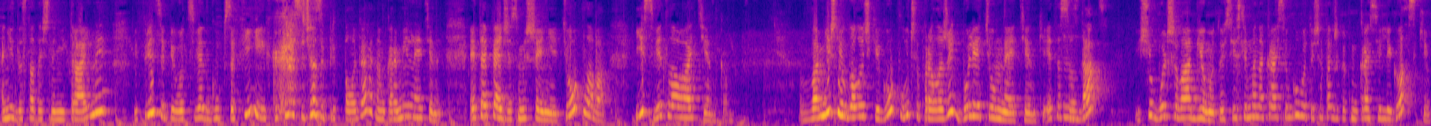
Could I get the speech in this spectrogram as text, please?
они достаточно нейтральные. И в принципе вот цвет губ Софии как раз сейчас и предполагает нам карамельный оттенок. Это опять же смешение теплого и светлого оттенка. Во внешние уголочки губ лучше проложить более темные оттенки. Это создаст еще большего объема. То есть если мы накрасим губы точно так же, как мы красили глазки,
